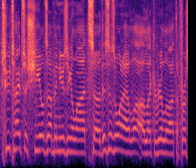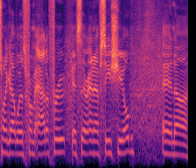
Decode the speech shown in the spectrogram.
two types of shields I've been using a lot. So this is the one I, like a real lot. The first one I got was from Adafruit. It's their NFC shield. And uh,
